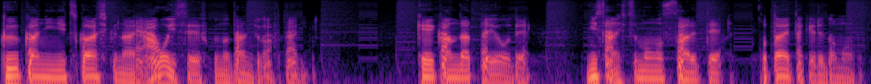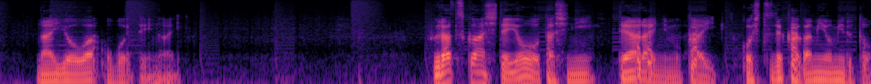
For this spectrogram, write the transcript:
空間に似つかわしくない青い制服の男女が2人。警官だったようで、2、3質問をされて答えたけれども、内容は覚えていない。ふらつく足で用を足しに手洗いに向かい、個室で鏡を見ると、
